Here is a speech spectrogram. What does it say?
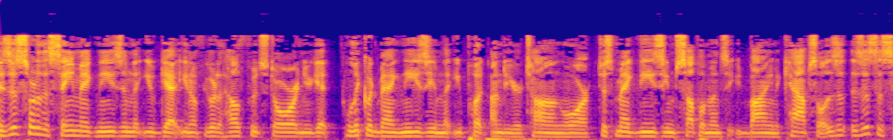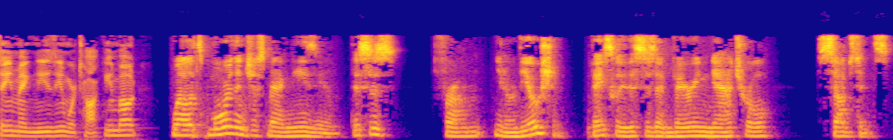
Is this sort of the same magnesium that you get, you know, if you go to the health food store and you get liquid magnesium that you put under your tongue or just magnesium supplements that you'd buy in a capsule? Is, it, is this the same magnesium we're talking about? Well, it's more than just magnesium. This is from, you know, the ocean. Basically, this is a very natural substance.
